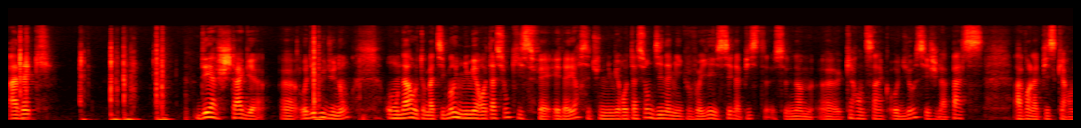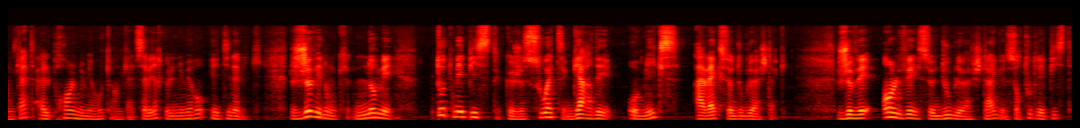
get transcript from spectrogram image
avec des hashtags euh, au début du nom, on a automatiquement une numérotation qui se fait. Et d'ailleurs, c'est une numérotation dynamique. Vous voyez ici, la piste se nomme 45 euh, audio. Si je la passe avant la piste 44, elle prend le numéro 44. Ça veut dire que le numéro est dynamique. Je vais donc nommer toutes mes pistes que je souhaite garder au mix avec ce double hashtag. Je vais enlever ce double hashtag sur toutes les pistes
